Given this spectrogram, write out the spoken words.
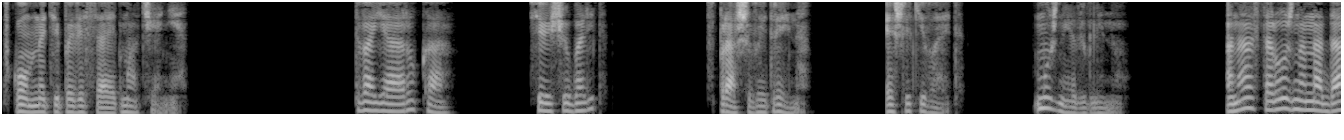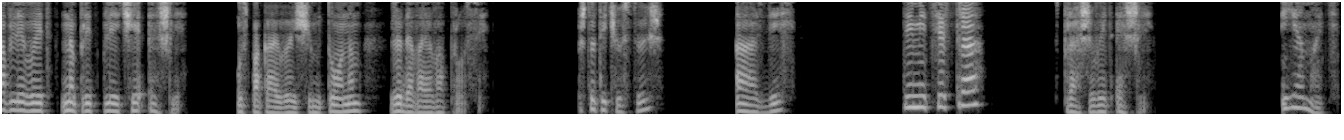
В комнате повисает молчание. «Твоя рука все еще болит?» — спрашивает Рейна. Эшли кивает. «Можно я взгляну?» Она осторожно надавливает на предплечье Эшли, успокаивающим тоном задавая вопросы. «Что ты чувствуешь? А здесь?» «Ты медсестра?» — спрашивает Эшли. «Я мать»,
